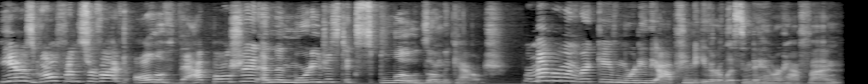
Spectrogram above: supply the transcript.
He and his girlfriend survived all of that bullshit, and then Morty just explodes on the couch. Remember when Rick gave Morty the option to either listen to him or have fun?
